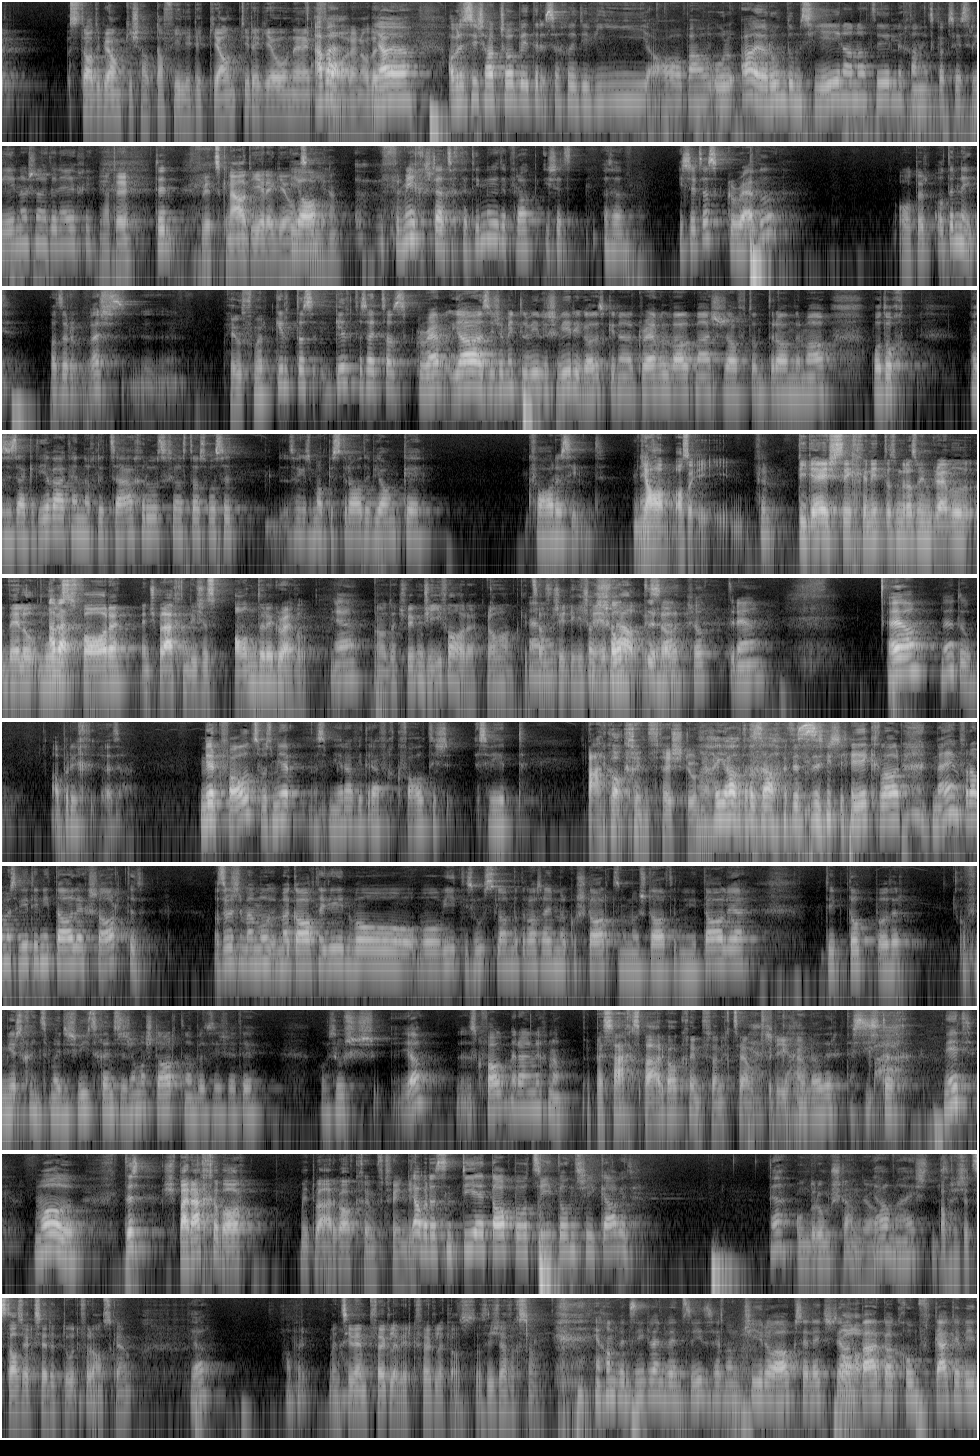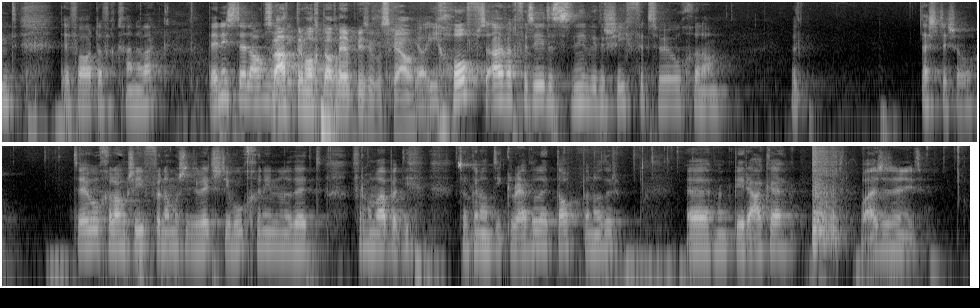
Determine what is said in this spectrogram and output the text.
Strade Bianca ist halt auch viel in die Chianti-Region äh, gefahren, aber, oder? Ja, ja. Aber es ist halt schon wieder so ein bisschen die Weinanbau. Ah ja, rund um Siena natürlich. Ich habe jetzt gerade gesehen, Siena ist noch in der Nähe. Ja, dann Dann, wird es genau die Region Ja. sein. Für mich stellt sich dort immer wieder die Frage, ist jetzt, also, ist jetzt das Gravel Oder? oder nicht? Oder weißt, Hilf mir. gilt, das, gilt das jetzt als Gravel? Ja, es ist ja mittlerweile schwierig. Oder? Es gibt eine Gravel-Weltmeisterschaft unter anderem auch, wo doch, muss ich sagen, die Wege haben noch ein bisschen zäher ausgesehen als das, was sie, sag ich mal, bei Strade Bianche gefahren sind. Ja, also die Idee ist sicher nicht, dass man das mit dem Gravel-Velo muss fahren Entsprechend ist es andere Gravel. ja. Oder? Das ist wie beim Skifahren, Roman. Gibt es ja. auch verschiedene So Schneeverhältnisse, Schotter, oder? ja. Schotter, ja. Ja, ja, ja, du. Aber ich, also, mir gefällt es. Was mir, was mir auch wieder einfach gefällt, ist, es wird... Bergankünfte hast du. Ja, ja, das auch. Das ist eh klar. Nein, vor allem, es wird in Italien gestartet. Also weisst du, man, man geht nicht irgendwo wo weit ins Ausland oder was auch immer starten, sondern man startet in Italien. Tipptopp, oder? Und für mich können sie mal in der Schweiz können sie schon mal starten, aber es ist ja der... Aber sonst. Ja, das gefällt mir eigentlich noch. Etwa sechs Bergankünfte habe ich gezählt Das für ist dich. geil, ja? oder? Das ist doch... Nicht? Mal. Das, Ist berechenbar mit Bergankünften, finde ich. ja, aber das sind die Etappen, die Zeitunterschied geben. Ja, Unter Umständen, ja. ja, meistens. Aber ist jetzt das Jahr gesehen, der Tour de France, gell? Ja. Aber Wenn sie wollen vögeln, wird gevögelt. Also, das ist einfach so. Ja, und wenn es nicht wollen, wenn es nicht. Das hat man im Giro auch gesehen. Letztes Jahr Voilà. Bergankunft, Gegenwind, der fährt einfach keiner weg. Dann ist es sehr Das langweilig. Wetter macht auch etwas aus, gell? Ja, ich hoffe es einfach für sie, dass sie nicht wieder schiffen, zwei Wochen lang. Weil das ist dann schon. Zwei Wochen lang schiffen, dann musst du die letzte Woche rein und dort, vor allem eben die sogenannten Gravel-Etappen, oder? Äh, bei Regen, weiss ich nicht.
